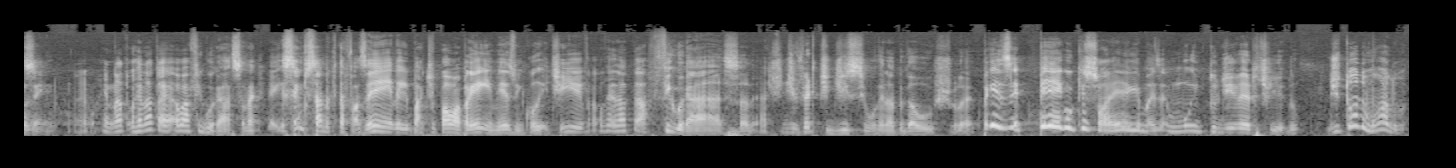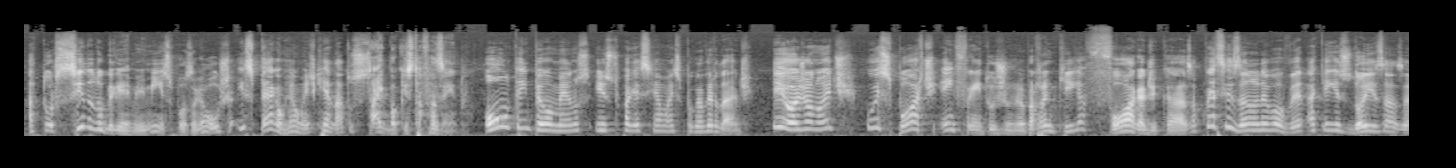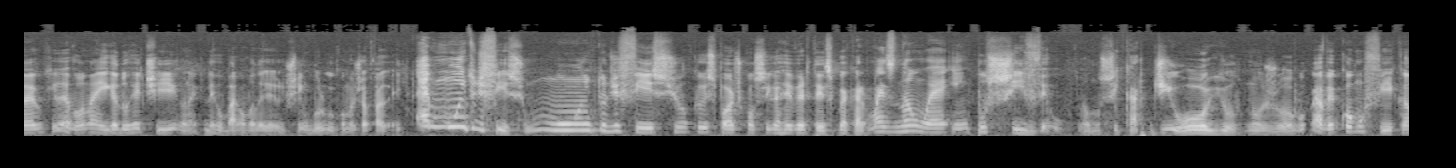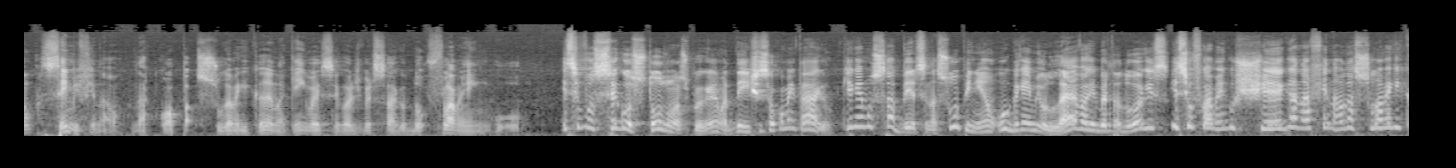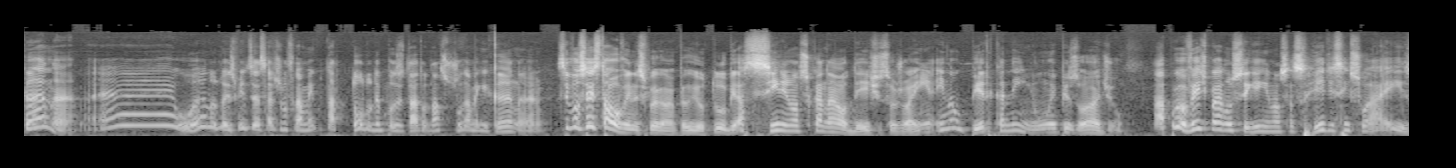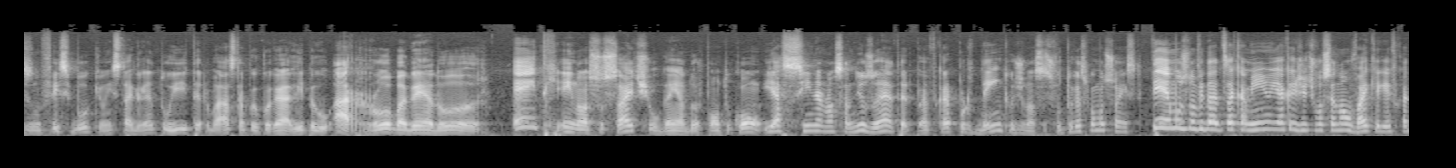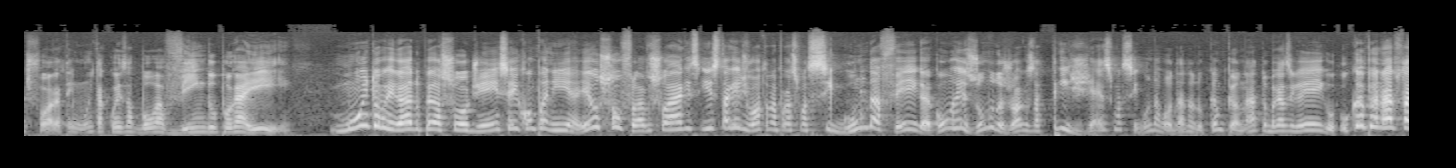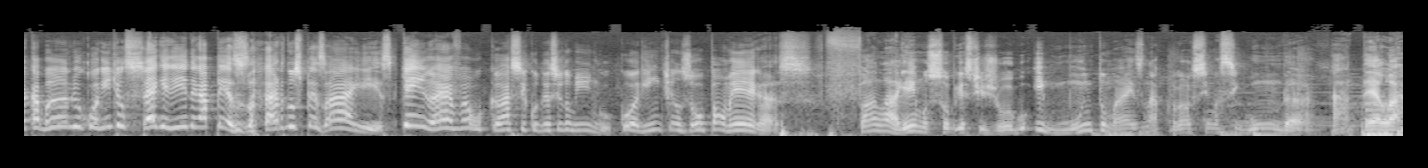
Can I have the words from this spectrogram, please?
Né? O Renato, o Renato é uma figuraça, né? Ele sempre sabe o que está fazendo, ele bate palma pra ele mesmo em coletiva. O Renato é uma figuraça, né? Acho divertidíssimo o Renato Gaúcho, né? Presepeiro que só ele, mas é muito divertido. De todo modo, a torcida do Grêmio e minha esposa gaúcha esperam realmente que Renato saiba o que está fazendo. Ontem, pelo menos, isto parecia mais pura verdade. E hoje à noite, o esporte enfrenta o Júnior Barranquilla fora de casa, precisando devolver aqueles 2 a 0 que levou na Ilha do Retiro, né, que derrubaram o Vanderlei Luxemburgo, como eu já falei. É muito difícil, muito difícil que o esporte consiga reverter esse placar, mas não é impossível. Vamos ficar de olho no jogo para ver como ficam a semifinal da Copa Sul-Americana, quem vai ser o adversário do Flamengo. E se você gostou do nosso programa, deixe seu comentário. Queremos saber se, na sua opinião, o Grêmio leva a Libertadores e se o Flamengo chega na final da Sul-Americana. É, o ano 2017 do Flamengo está todo depositado na Sul-Americana. Se você está ouvindo esse programa pelo YouTube, assine nosso canal, deixe seu joinha e não perca nenhum episódio. Aproveite para nos seguir em nossas redes sensuais, no Facebook, no Instagram, Twitter. Basta procurar ali pelo ganhador. Entre em nosso site, o ganhador.com, e assine a nossa newsletter para ficar por dentro de nossas futuras promoções. Temos novidades a caminho e acredite, você não vai querer ficar de fora, tem muita coisa boa vindo por aí. Muito obrigado pela sua audiência e companhia. Eu sou o Flávio Soares e estarei de volta na próxima segunda-feira com o resumo dos jogos da 32ª rodada do Campeonato Brasileiro. O campeonato está acabando e o Corinthians segue líder apesar dos pesares. Quem leva o clássico desse domingo? Corinthians ou Palmeiras? Falaremos sobre este jogo e muito mais na próxima segunda. Até lá!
